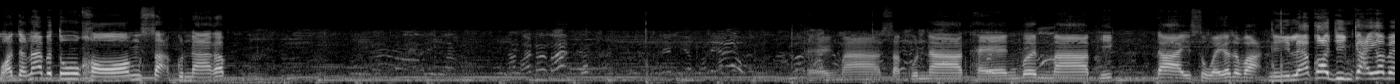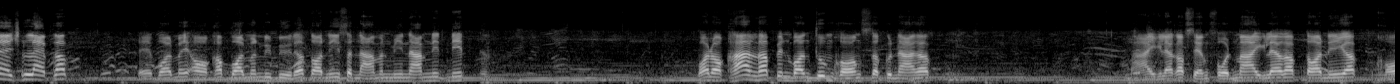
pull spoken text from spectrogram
บอลจากหน้าประตูของสกุณนาครับแทงมาสกุลนาแทงเบิ้ลมาพลิกได้สวยครับจังหวะนี้แล้วก็ยิงไกลครับแม่ฉลับครับ แต่บอลไม่ออกครับบอลมันหนืดๆครับตอนนี้สนามมันมีน้ำนิดๆ บอลออกข้างครับเป็นบอลทุ่มของสกุลนาครับ มาอีกแล้วครับเสียงฝนมาอีกแล้วครับ ตอนนี้ครับ ขอ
